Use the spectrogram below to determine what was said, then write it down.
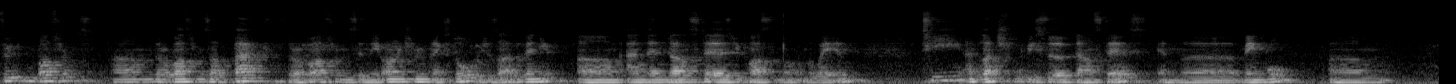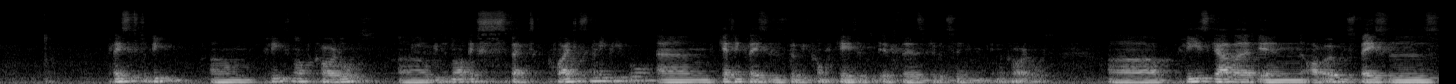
Food and bathrooms. Um, there are bathrooms out the back. There are bathrooms in the orange room next door, which is the other venue. Um, and then downstairs, you pass them on the way in. Tea and lunch will be served downstairs in the main hall. Um, places to be. Um, please not the corridors. Uh, we do not expect quite as many people, and getting places is going to be complicated if there's kibitzing in the corridors. Uh, please gather in our open spaces,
